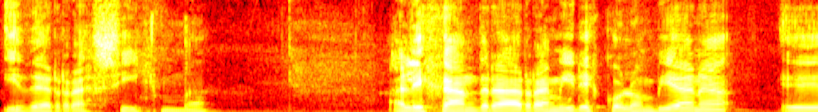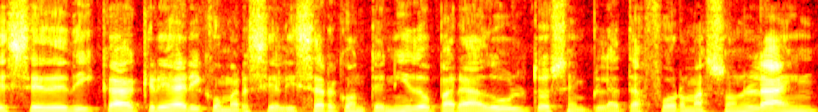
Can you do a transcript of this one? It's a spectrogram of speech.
y de racismo. Alejandra Ramírez, colombiana, eh, se dedica a crear y comercializar contenido para adultos en plataformas online.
